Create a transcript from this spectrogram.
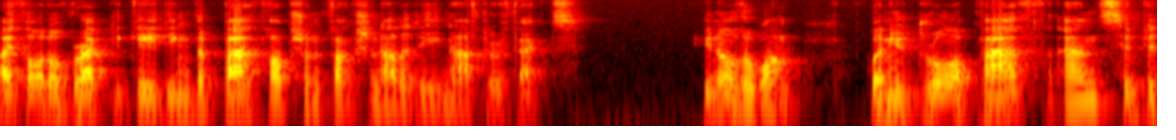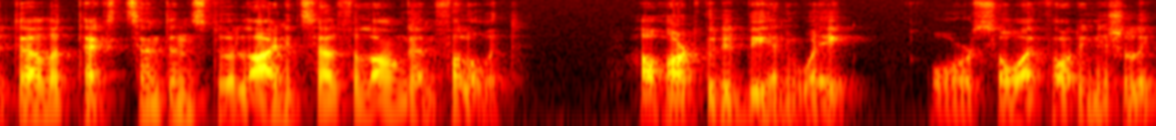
I thought of replicating the path option functionality in After Effects. You know the one, when you draw a path and simply tell a text sentence to align itself along and follow it. How hard could it be anyway? Or so I thought initially.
